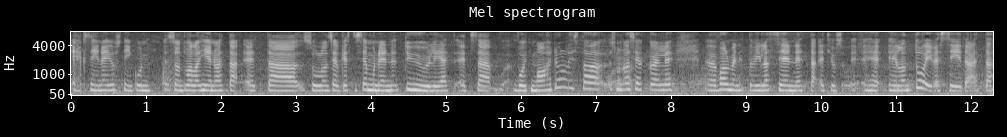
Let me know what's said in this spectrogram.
ehkä siinä just niin kun, se on tavallaan hienoa, että, että sulla on selkeästi semmoinen tyyli, että, että sä voit mahdollistaa sun asiakkaille valmennettavilla sen, että, että jos he, heillä on toive siitä, että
